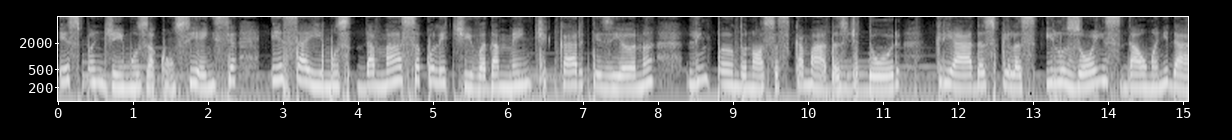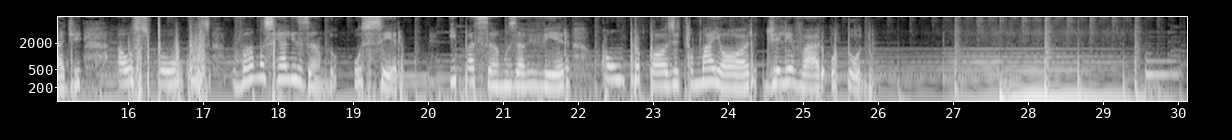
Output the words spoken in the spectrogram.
expandimos a consciência e saímos da massa coletiva da mente cartesiana, limpando nossas camadas de dor criadas pelas ilusões da humanidade, aos poucos vamos realizando o ser e passamos a viver com um propósito maior de elevar o todo.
